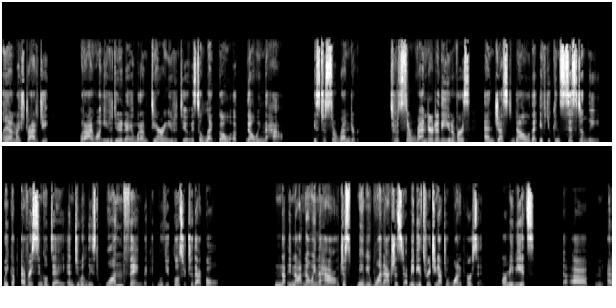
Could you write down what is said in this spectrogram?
plan, my strategy. What I want you to do today and what I'm daring you to do is to let go of knowing the how, is to surrender, to surrender to the universe and just know that if you consistently wake up every single day and do at least one thing that could move you closer to that goal, not, not knowing the how, just maybe one action step. Maybe it's reaching out to one person, or maybe it's uh, uh,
